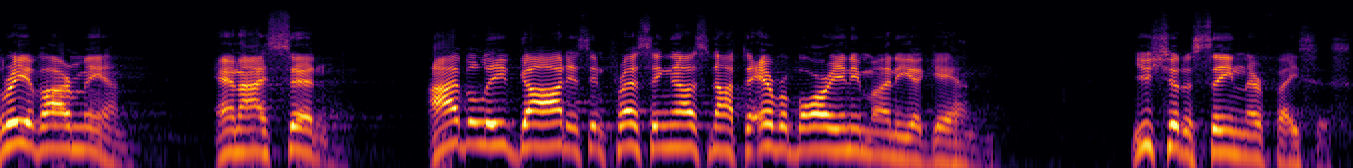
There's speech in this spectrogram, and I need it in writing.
three of our men. And I said, I believe God is impressing us not to ever borrow any money again. You should have seen their faces.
